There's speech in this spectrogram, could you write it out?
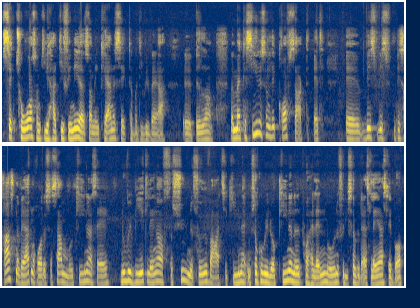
sektorer, som de har defineret som en kernesektor, hvor de vil være øh, bedre. Men man kan sige det sådan lidt groft sagt, at øh, hvis, hvis, hvis resten af verden rådte sig sammen mod Kina og sagde, nu vil vi ikke længere forsyne fødevarer til Kina, jamen, så kunne vi lukke Kina ned på halvanden måned, fordi så vil deres lager slippe op.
